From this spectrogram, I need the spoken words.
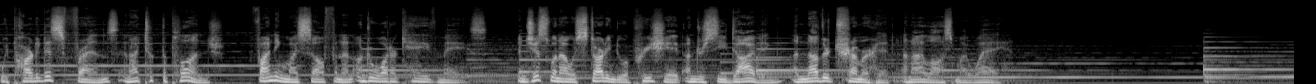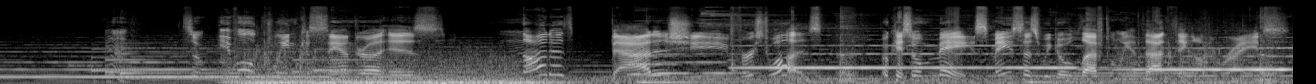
We parted as friends, and I took the plunge, finding myself in an underwater cave maze. And just when I was starting to appreciate undersea diving, another tremor hit and I lost my way. Hmm. So, evil Queen Cassandra is not as bad as she first was. Okay, so Maze. Maze says we go left when we have that thing on the right.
